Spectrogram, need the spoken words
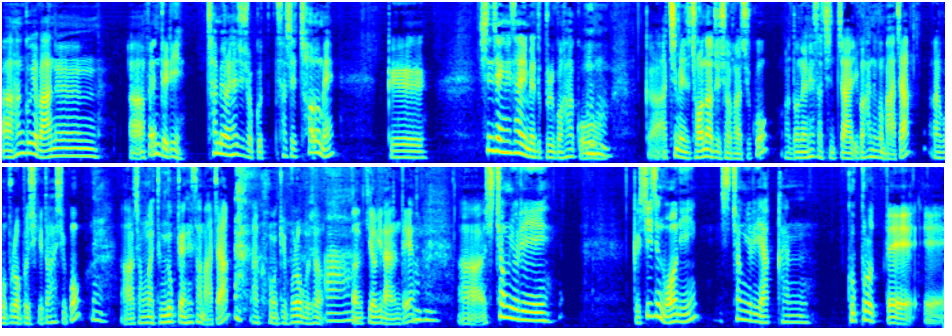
아, 한국의 많은 아, 팬들이 참여를 해주셨고 사실 처음에 그 신생 회사임에도 불구하고 음. 그 아침에 이제 전화 주셔가지고 어, 너네 회사 진짜 이거 하는 거 맞아?라고 물어보시기도 하시고 네. 아, 정말 등록된 회사 맞아?라고 이렇게 물어보셨던 아. 기억이 나는데요. 음흠. 아, 시청률이 그 시즌 1이 시청률이 약 한 9%대에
